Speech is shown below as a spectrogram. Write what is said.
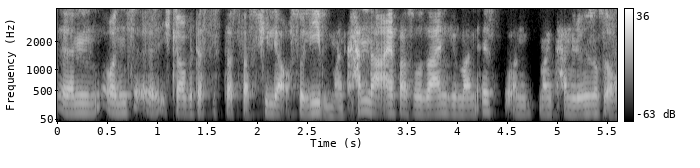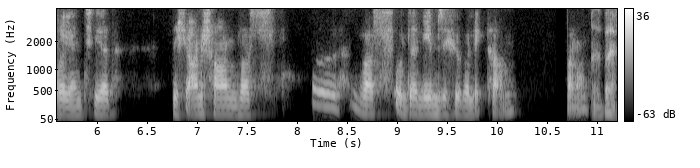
Ähm, und äh, ich glaube, das ist das, was viele auch so lieben. Man kann da einfach so sein, wie man ist und man kann lösungsorientiert sich anschauen, was, was Unternehmen sich überlegt haben. Genau. Also bei,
